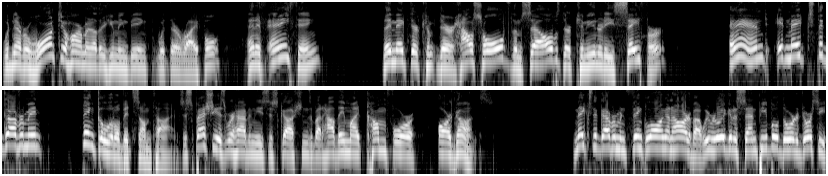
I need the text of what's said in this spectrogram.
would never want to harm another human being with their rifle. And if anything, they make their, their households, themselves, their communities safer. And it makes the government think a little bit sometimes, especially as we're having these discussions about how they might come for our guns. Makes the government think long and hard about, we really going to send people door to door? See,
